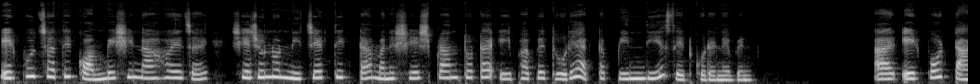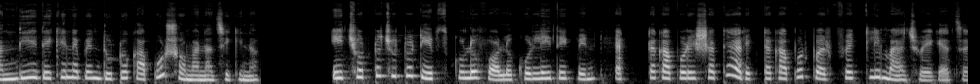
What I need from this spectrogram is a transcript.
এরপর যাতে কম বেশি না হয়ে যায়, সেজন্য নিচের দিকটা মানে শেষ প্রান্তটা এইভাবে ধরে একটা পিন দিয়ে সেট করে নেবেন। আর এরপর টান দিয়ে দেখে নেবেন দুটো কাপড় সমান আছে কিনা। এই ছোট্ট ছোট্ট টিপসগুলো ফলো করলেই দেখবেন একটা কাপড়ের সাথে আরেকটা কাপড় পারফেক্টলি ম্যাচ হয়ে গেছে।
